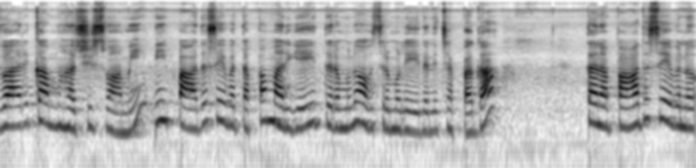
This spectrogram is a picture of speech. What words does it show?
ద్వారకా మహర్షి స్వామి నీ పాదసేవ తప్ప మరి ఏ ఇతరములు అవసరము లేదని చెప్పగా తన పాదసేవను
